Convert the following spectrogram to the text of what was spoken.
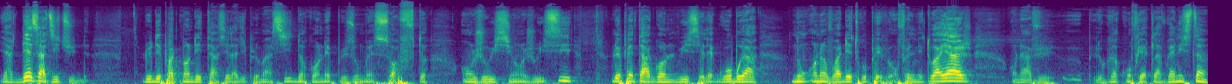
Il y a des attitudes. Le département d'État, c'est la diplomatie, donc on est plus ou moins soft. On joue ici, on joue ici. Le Pentagone, lui, c'est les gros bras. Nous, on envoie des troupes, on fait le nettoyage. On a vu le grand conflit avec l'Afghanistan.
